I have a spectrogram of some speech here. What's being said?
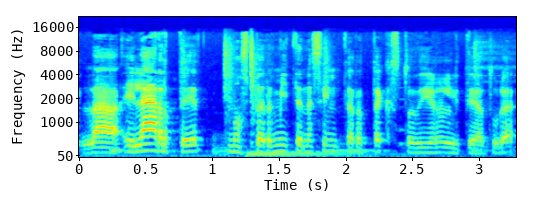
la- el arte nos permite en ese intertexto de la literatura,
